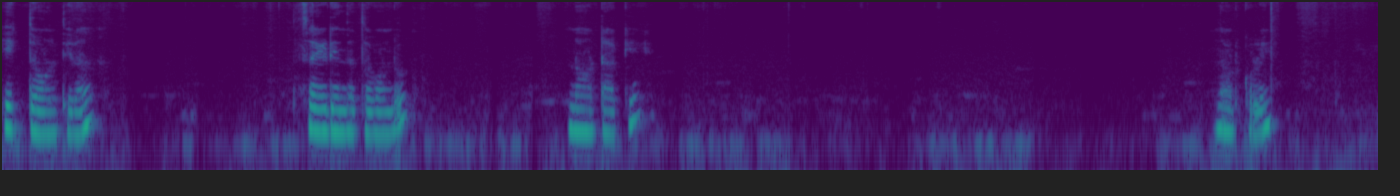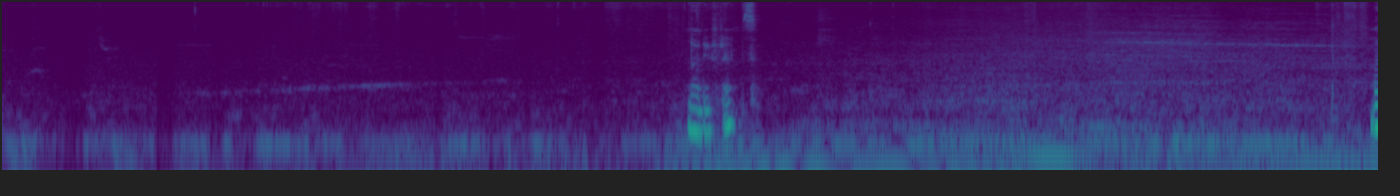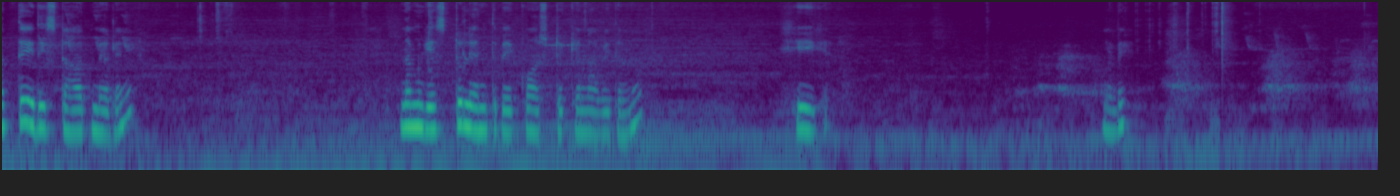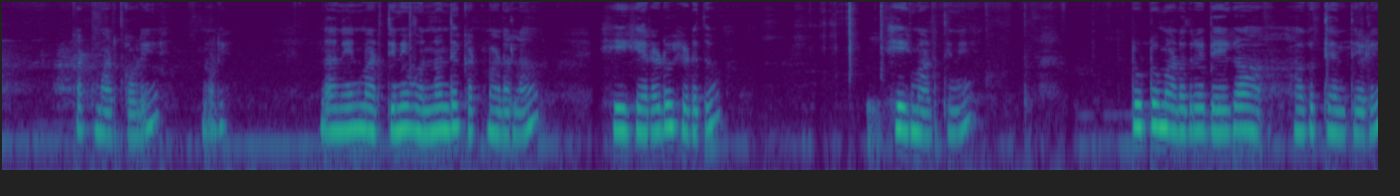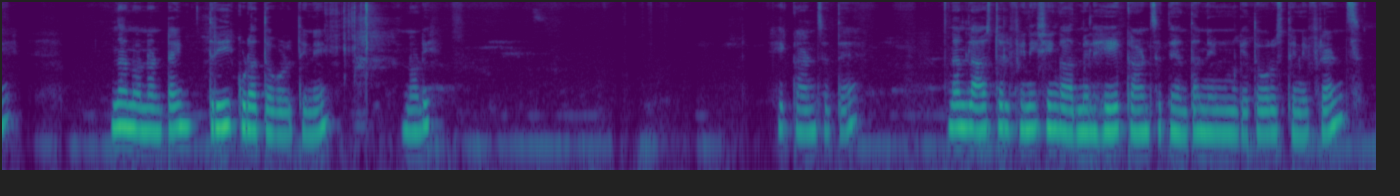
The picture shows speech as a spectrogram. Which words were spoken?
ಹೇಗೆ ತೊಗೊಳ್ತೀರ? ಸೈಡಿಂದ ತಗೊಂಡು ನಾಟ್ ಹಾಕಿ. ನೋಡ್ಕೊಳ್ಳಿ. ನೋಡಿ ಫ್ರೆಂಡ್ಸ್. ಮತ್ತೆ ಇದಿಷ್ಟ ಆದಮೇಲೆ ನಮಗೆ ಎಷ್ಟು ಲೆಂತ್ ಬೇಕೋ ಅಷ್ಟಕ್ಕೆ ನಾವು ಇದನ್ನು ಹೀಗೆ ನೋಡಿ. ಕಟ್ ಮಾಡ್ಕೊಳ್ಳಿ. ನೋಡಿ. ನಾನೇನು ಮಾಡ್ತೀನಿ? ಒಂದೊಂದೇ ಕಟ್ ಮಾಡಲ್ಲ. ಹೀಗೆ ಎರಡು ಹಿಡಿದು ಹೀಗೆ ಮಾಡ್ತೀನಿ. ಟು ಟು ಮಾಡಿದ್ರೆ ಬೇಗ ಆಗುತ್ತೆ ಅಂಥೇಳಿ ನಾನು ಒಂದೊಂದು ಟೈಮ್ ತ್ರೀ ಕೂಡ ತಗೊಳ್ತೀನಿ. ನೋಡಿ. ಹೀಗೆ ಕಾಣಿಸುತ್ತೆ? ನಾನು ಲಾಸ್ಟಲ್ಲಿ ಫಿನಿಶಿಂಗ್ ಆದಮೇಲೆ ಹೇಗೆ ಕಾಣಿಸುತ್ತೆ ಅಂತ ನಿಮಗೆ ತೋರಿಸ್ತೀನಿ ಫ್ರೆಂಡ್ಸ್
